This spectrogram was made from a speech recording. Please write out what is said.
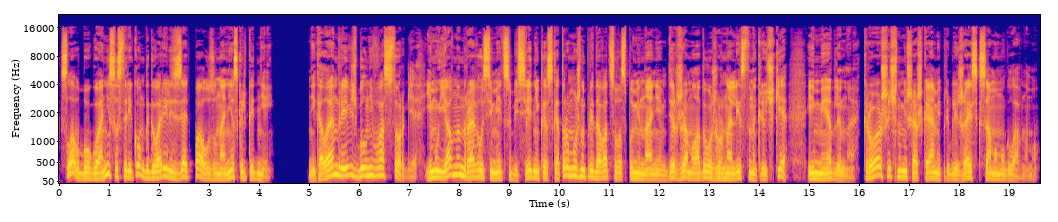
Слава богу, они со стариком договорились взять паузу на несколько дней. Николай Андреевич был не в восторге. Ему явно нравилось иметь собеседника, с которым можно предаваться воспоминаниям, держа молодого журналиста на крючке и медленно, крошечными шажками приближаясь к самому главному.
